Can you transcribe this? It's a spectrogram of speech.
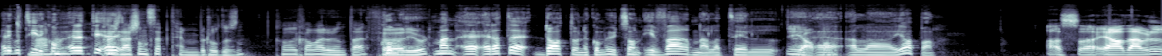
er det hvor tid det kom? Er det, er Kanskje det er sånn september 2000. Kan, det kan være rundt der. kom Før jul. Men er, er dette datoen det kom ut sånn i verden eller til I Japan. eh, eller Japan? Altså, ja, det er vel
